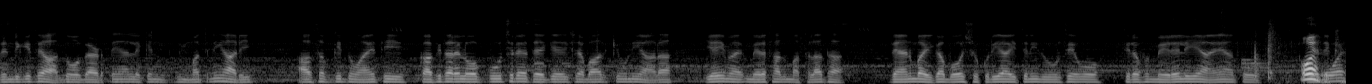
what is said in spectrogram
ज़िंदगी से हाथ धो बैठते हैं लेकिन हिम्मत नहीं हारी आप सबकी दुआएँ थी काफ़ी सारे लोग पूछ रहे थे कि शहबाज क्यों नहीं आ रहा यही मेरे साथ मसला था। जैन भाई का बहुत शुक्रिया इतनी दूर से वो सिर्फ़ मेरे लिए आए हैं तो ओए।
